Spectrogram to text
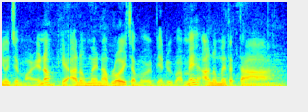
ညွှန်ချင်ပါတယ်နော်။ကဲအားလုံးပဲနောက်ဘလော့ရေးချက်မှာပဲပြန်တွေ့ပါမယ်။အားလုံးပဲတတား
